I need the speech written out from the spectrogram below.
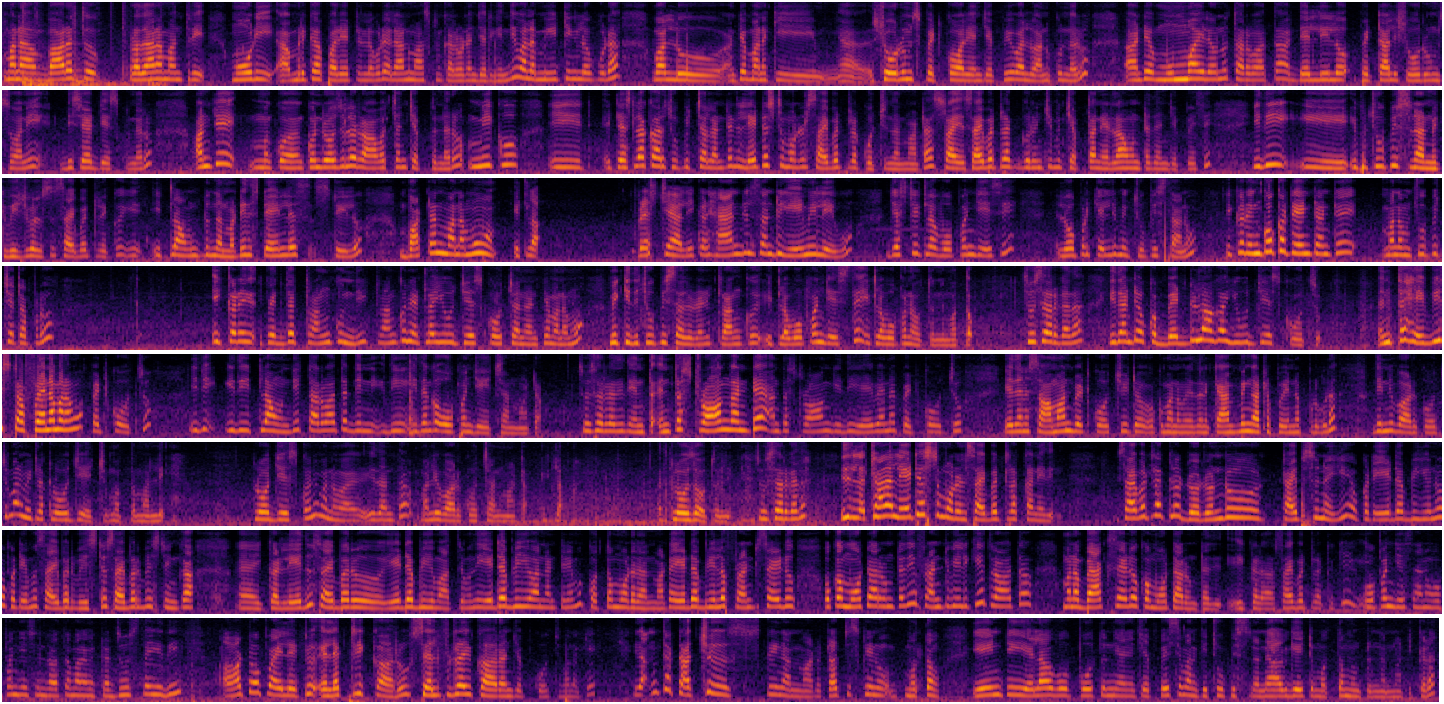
మన భారత్ ప్రధానమంత్రి మోడీ అమెరికా పర్యటనలో కూడా ఎలాన్ మాస్క్ను కలవడం జరిగింది. వాళ్ళ మీటింగ్లో కూడా వాళ్ళు అంటే మనకి షోరూమ్స్ పెట్టుకోవాలి అని చెప్పి వాళ్ళు అనుకున్నారు. అంటే ముంబైలోను తర్వాత ఢిల్లీలో పెట్టాలి షోరూమ్స్ అని డిసైడ్ చేసుకున్నారు. అంటే కొన్ని రోజుల్లో రావచ్చు అని చెప్తున్నారు. మీకు ఈ టెస్లా కార్ చూపించాలంటే లేటెస్ట్ మోడల్ సైబర్ ట్రక్ వచ్చిందనమాట సై- సైబర్ ట్రక్ గురించి మీకు చెప్తాను ఎలా ఉంటుంది అని చెప్పేసి. ఇది ఈ ఇప్పుడు చూపిస్తున్నాను మీకు విజువల్స్ సైబర్ ట్రక్. ఇట్లా ఉంటుందన్నమాట. ఇది స్టెయిన్లెస్ స్టీల్. బటన్ మనము ఇట్లా ప్రెస్ చేయాలి. ఇక్కడ హ్యాండిల్స్ అంటూ ఏమీ లేవు. జస్ట్ ఇట్లా ఓపెన్ చేసి లోపలికి వెళ్ళి మీకు చూపిస్తాను. ఇక్కడ ఇంకొకటి ఏంటంటే మనం చూపించేటప్పుడు ఇక్కడ పెద్ద ట్రంక్ ఉంది. ట్రంక్ని ఎట్లా యూజ్ చేసుకోవచ్చు అని అంటే మనము మీకు ఇది చూపిస్తా చూడండి. ట్రంక్ ఇట్లా ఓపెన్ చేస్తే ఇట్లా ఓపెన్ అవుతుంది మొత్తం. చూసారు కదా? ఇదంటే ఒక బెడ్ లాగా యూజ్ చేసుకోవచ్చు. ఎంత హెవీ స్టఫ్ అయినా మనము పెట్టుకోవచ్చు. ఇది ఇది ఇట్లా ఉంది తర్వాత దీన్ని ఇది విధంగా ఓపెన్ చేయొచ్చు అనమాట చూసారు కదా ఇది ఎంత ఎంత స్ట్రాంగ్ అంటే అంత స్ట్రాంగ్ ఇది. ఏవైనా పెట్టుకోవచ్చు ఏదైనా సామాన్ పెట్టుకోవచ్చు ఇటు ఒక మనం ఏదైనా క్యాంపింగ్ అట్లా పోయినప్పుడు కూడా దీన్ని వాడుకోవచ్చు. మనం ఇట్లా క్లోజ్ చేయొచ్చు మొత్తం మళ్ళీ. క్లోజ్ చేసుకొని మనం ఇదంతా మళ్ళీ వాడుకోవచ్చు అనమాట ఇట్లా. అది క్లోజ్ అవుతుంది. చూసారు కదా? ఇది చాలా లేటెస్ట్ మోడల్ సైబర్ ట్రక్ అనేది. సైబర్ ట్రక్లో రెండు టైప్స్ ఉన్నాయి. ఒకటి ఏడబ్ల్యూను ఒకటేమో సైబర్ బీస్ట్. సైబర్ బీస్ట్ ఇంకా ఇక్కడ లేదు. సైబర్ ఏడబ్ల్యూ మాత్రమే ఉంది. ఏడబ్ల్యూ అని అంటేనేమో కొత్త మోడల్ అనమాట ఏడబ్ల్యూలో ఫ్రంట్ సైడ్ ఒక మోటార్ ఉంటుంది. ఫ్రంట్ వీల్కి తర్వాత మన బ్యాక్ సైడ్ ఒక మోటార్ ఉంటుంది. ఇక్కడ సైబర్ ట్రక్కి. ఓపెన్ చేశాను. ఓపెన్ చేసిన తర్వాత మనం ఇక్కడ చూస్తే ఇది autopilot electric car self drive car అని చెప్పుకోవచ్చు మనకి. ఇదంతా టచ్ స్క్రీన్ అన్నమాట. టచ్ స్క్రీన్ మొత్తం ఏంటి ఎలా పోతుంది అని చెప్పేసి మనకి చూపిస్తున్న నావిగేట్ మొత్తం ఉంటుందన్నమాట ఇక్కడ.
